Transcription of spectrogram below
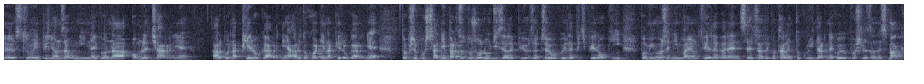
e, strumień pieniądza unijnego na omleciarnię, albo na pierogarnię, ale dokładnie na pierogarnię, to przypuszczalnie bardzo dużo ludzi zalepi, zaczęłoby lepić pierogi, pomimo, że nie mają dwie lewe ręce, żadnego talentu kulinarnego i upośledzony smak.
